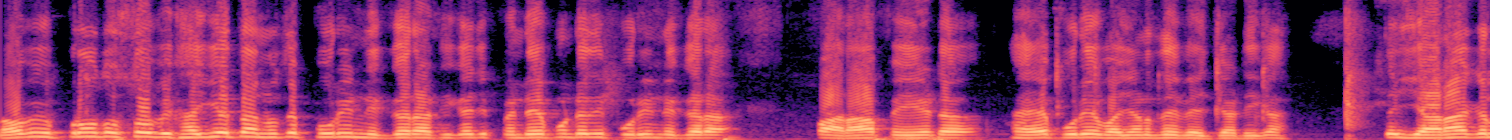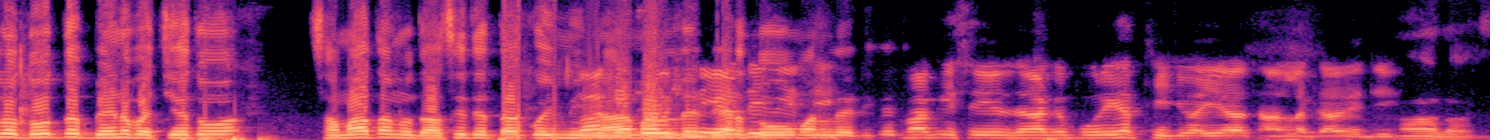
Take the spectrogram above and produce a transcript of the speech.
ਲਓ ਵੀ ਉੱਪਰੋਂ ਦੋਸਤੋ ਵਿਖਾਈਏ ਤੁਹਾਨੂੰ ਤੇ ਪੂਰੀ ਨਿੱਗਰ ਆ ਠੀਕ ਆ ਜੀ। ਪਿੰਡੇ ਪੁੰਡੇ ਦੀ ਪੂਰੀ ਨਿੱਗਰ ਆ। ਭਾਰਾ ਪੇਟ ਹੈ ਪੂਰੇ ਵਜਨ ਦੇ ਵਿੱਚ ਆ ਠੀਕ ਆ। ਤੇ 11 ਕਿਲੋ ਦੁੱਧ ਬਿਨ ਬੱਚੇ ਤੋਂ ਆ। ਸਮਾਂ ਤੁਹਾਨੂੰ ਦੱਸ ਹੀ ਦਿੱਤਾ ਕੋਈ ਮਹੀਨਾ ਬਾਕੀ ਮੰਨ ਕੁਛ ਲੈ ਨਹੀਂ ਡੇਢ ਆਂਦੀ ਦੋ ਮੰਨ ਲੈ ਠੀਕ ਆ ਜੀ। ਬਾਕੀ ਸੀਲਸ ਲਾ ਕੇ ਪੂਰੀ ਹੱਥੀ ਚਵਾਈ ਆ ਥਾਂ ਲੱਗਾ ਵੀਰ ਜੀ। ਹਾਂ ਲਓ ਜੀ।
